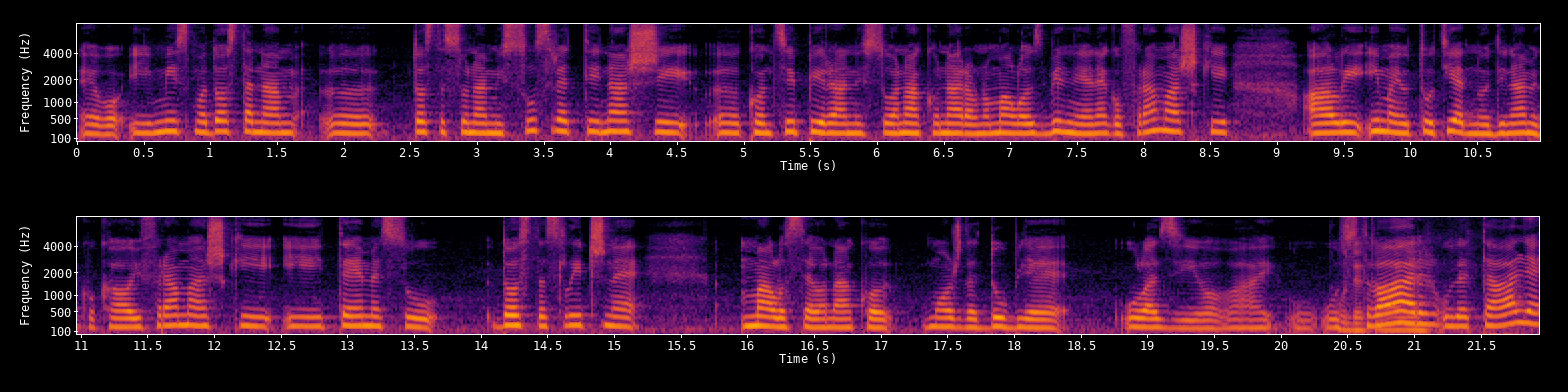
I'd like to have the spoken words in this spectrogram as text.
Evo, i mi smo dosta nam, e, dosta su nam i susreti naši e, koncipirani su onako naravno malo ozbiljnije nego framaški, ali imaju tu tjednu dinamiku kao i framaški i teme su dosta slične, malo se onako možda dublje ulazi ovaj u, u, U stvar, detalje. u detalje,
